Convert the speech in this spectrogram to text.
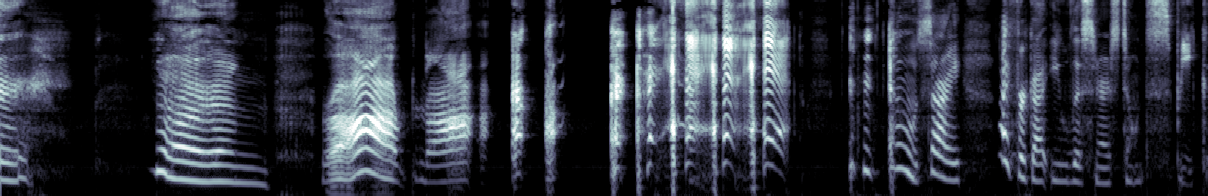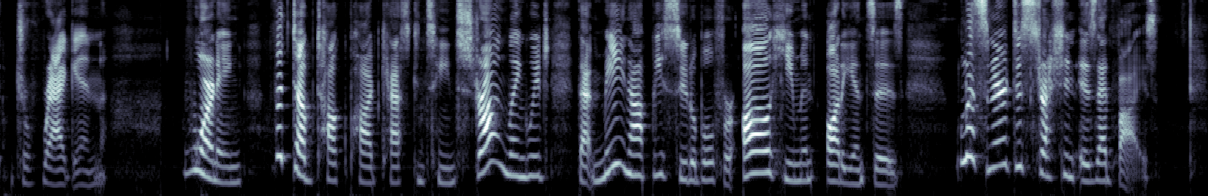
I. And. oh, sorry. I forgot you listeners don't speak dragon. Warning the Dub Talk podcast contains strong language that may not be suitable for all human audiences. Listener discretion is advised.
